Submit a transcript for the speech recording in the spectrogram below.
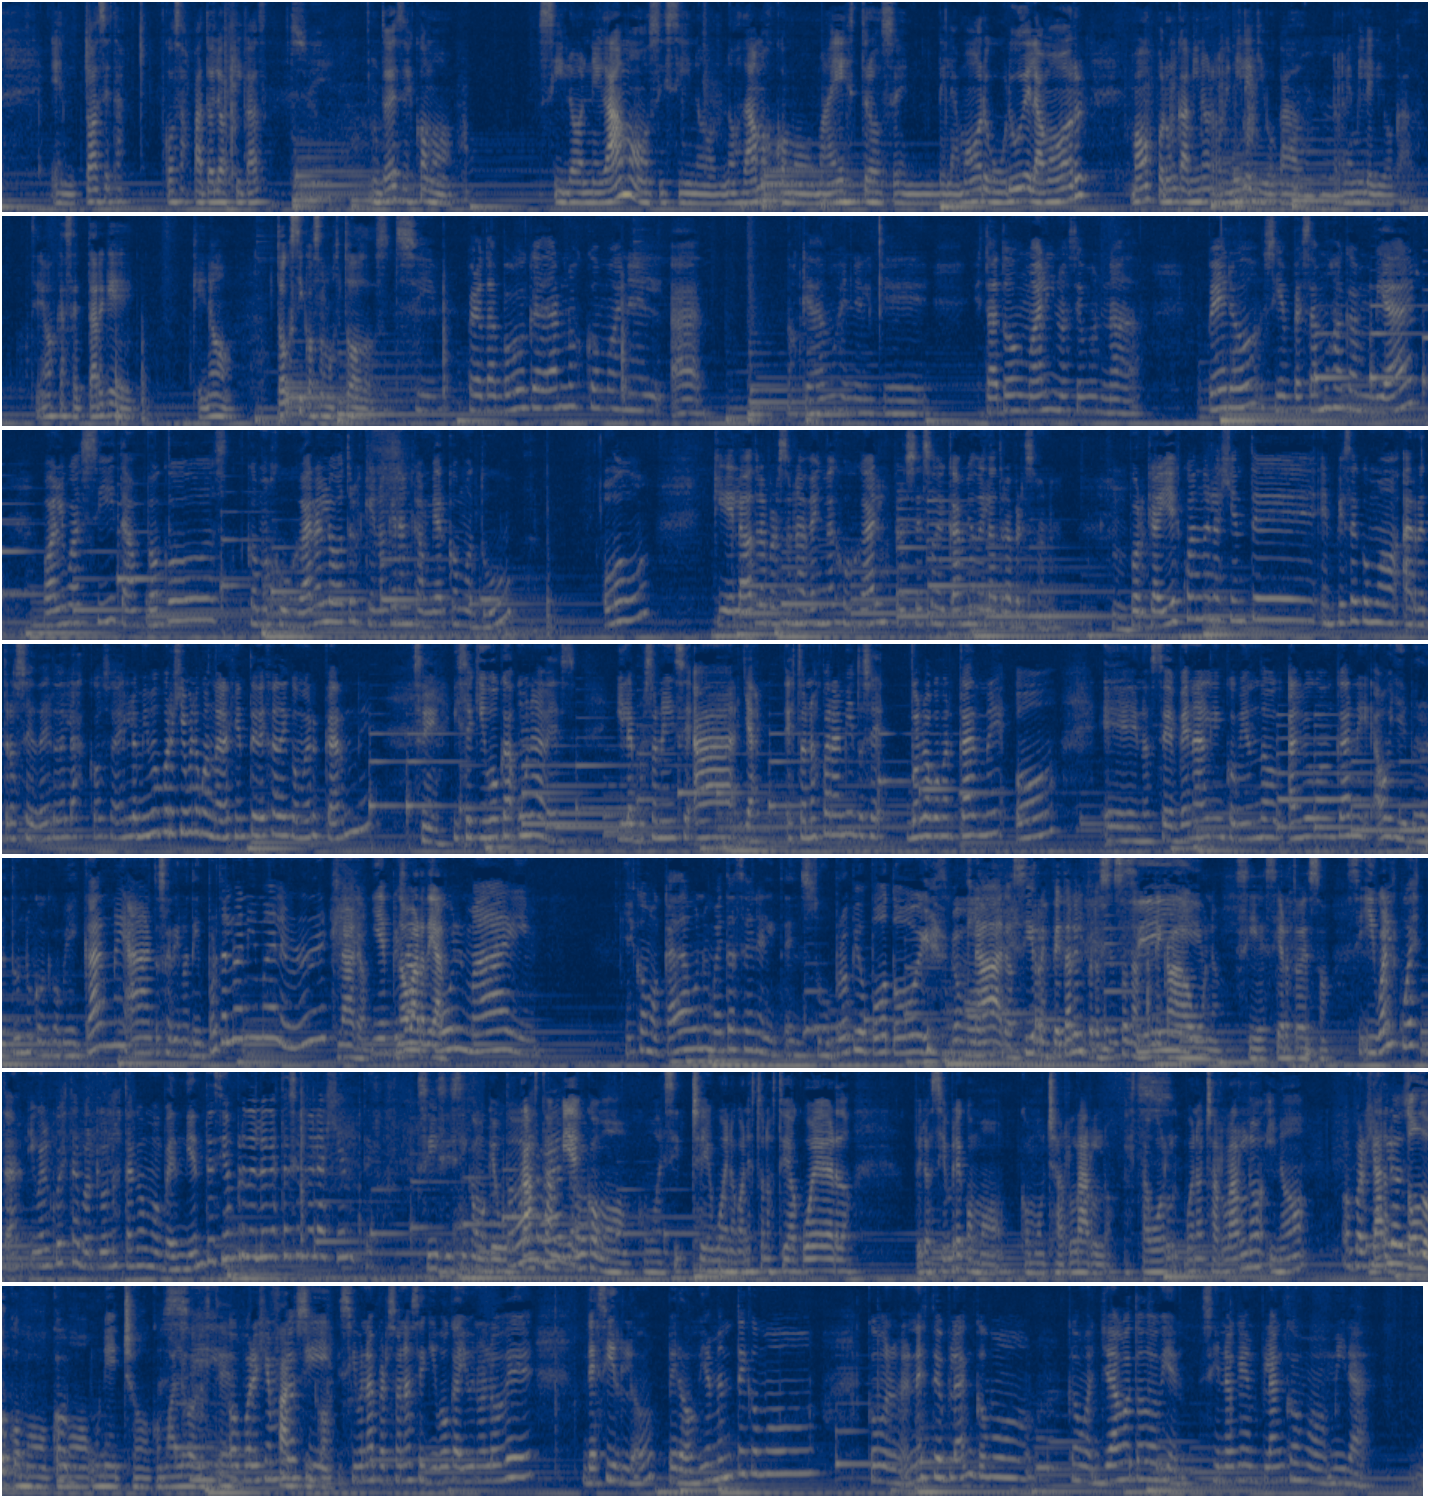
en todas estas cosas patológicas. Sí. Entonces es como, si lo negamos y si no- nos damos como maestros en- del amor, gurú del amor, vamos por un camino remil equivocado, remil equivocado. Tenemos que aceptar que, que no, tóxicos somos todos. Sí, pero tampoco quedarnos como en el... Ah, nos quedamos en el que está todo mal y no hacemos nada. Pero si empezamos a cambiar o algo así, tampoco como juzgar a los otros que no quieran cambiar como tú. O que la otra persona venga a juzgar el proceso de cambio de la otra persona. Porque ahí es cuando la gente empieza como a retroceder de las cosas. Es lo mismo, por ejemplo, cuando la gente deja de comer carne Sí, y se equivoca una vez y la persona dice, ah, ya, esto no es para mí, entonces vuelvo a comer carne o, eh, no sé, ven a alguien comiendo algo con carne, oye, pero tú no comes carne, ah, entonces a ti no te importan los animales, bla, bla, bla". claro, y no empiezan bardear. full mal y, y es como cada uno métase en, el, en su propio poto y es como... Claro, sí, respetar el proceso también de cada uno. Sí, es cierto eso. Sí, igual cuesta, igual cuesta porque uno está como pendiente siempre de lo que está haciendo la gente. Sí, sí, sí, como que buscas también como, como decir, che, bueno, con esto no estoy de acuerdo, pero siempre como, como charlarlo. Está bu- bueno charlarlo y no O por ejemplo, dar todo como, como un hecho, como algo Sí, ¿viste? O por ejemplo, si, si una persona se equivoca y uno lo ve, decirlo, pero obviamente como, como en este plan como, como yo hago todo bien, sino que en plan como, mira,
